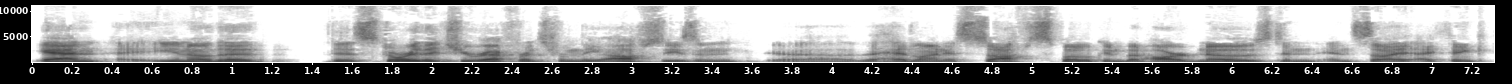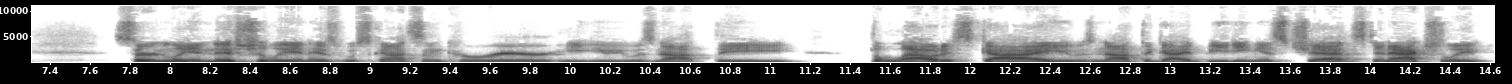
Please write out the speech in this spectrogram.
Yeah, and uh, you know the the story that you referenced from the offseason, uh, the headline is soft spoken but hard nosed, and and so I, I, think certainly initially in his Wisconsin career he, he was not the the loudest guy. He was not the guy beating his chest. And actually,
